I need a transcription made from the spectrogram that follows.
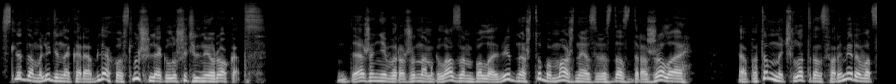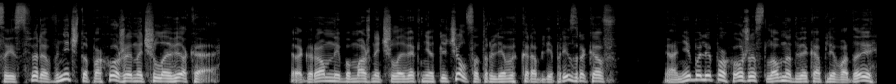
следом люди на кораблях услышали оглушительный рокот. Даже невооруженным глазом было видно, что бумажная звезда сдрожала, а потом начала трансформироваться из сферы в нечто похожее на человека. Огромный бумажный человек не отличался от рулевых кораблей-призраков, они были похожи словно две капли воды.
